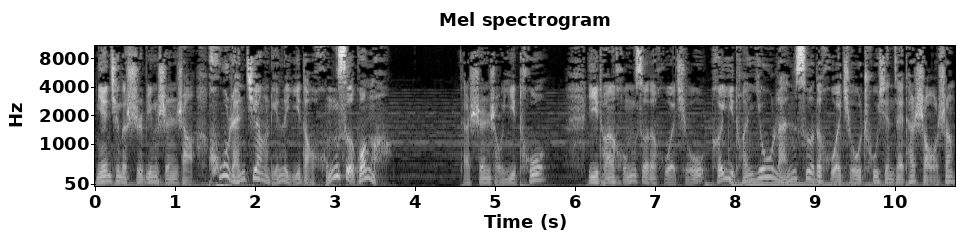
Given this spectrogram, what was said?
年轻的士兵身上忽然降临了一道红色光芒，他伸手一托，一团红色的火球和一团幽蓝色的火球出现在他手上，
